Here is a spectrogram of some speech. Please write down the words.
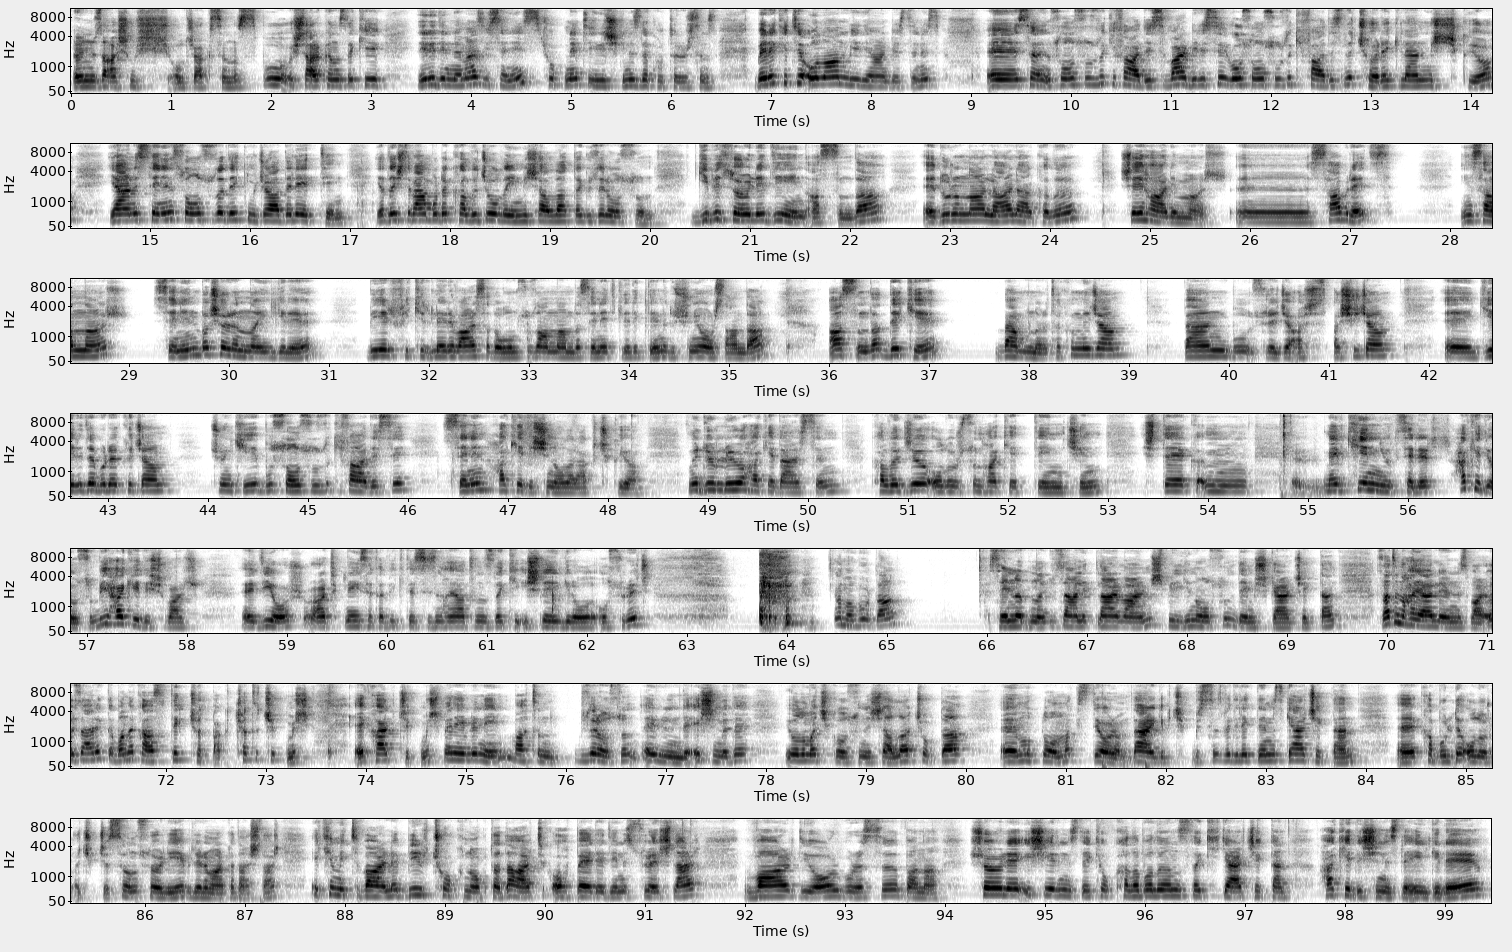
önünüze aşmış olacaksınız. Bu işte arkanızdaki Deri dinlemez iseniz çok net ilişkinizle kurtarırsınız. Bereketi olan bir yerdesiniz. Ee, sonsuzluk ifadesi var. Birisi o sonsuzluk ifadesinde çöreklenmiş çıkıyor. Yani senin sonsuza dek mücadele ettiğin ya da işte ben burada kalıcı olayım inşallah da güzel olsun gibi söylediğin aslında e, durumlarla alakalı şey halim var. E, sabret. İnsanlar senin başarınla ilgili bir fikirleri varsa da olumsuz anlamda seni etkilediklerini düşünüyorsan da aslında de ki ben bunlara takılmayacağım. Ben bu süreci aş- aşacağım. E, geride bırakacağım. Çünkü bu sonsuzluk ifadesi senin hak edişin olarak çıkıyor. Müdürlüğü hak edersin. Kalıcı olursun hak ettiğin için. İşte mevkin yükselir. Hak ediyorsun. Bir hak ediş var e, diyor. Artık neyse tabii ki de sizin hayatınızdaki işle ilgili o, o süreç. Ama burada senin adına güzellikler vermiş bilgin olsun demiş gerçekten. Zaten hayalleriniz var. Özellikle bana kalsa tek çat bak çatı çıkmış. E, kalp çıkmış. Ben evleneyim. Bahtım güzel olsun. Evliliğinde eşimle de yolum açık olsun inşallah. Çok da e, mutlu olmak istiyorum der gibi çıkmışsınız ve dilekleriniz gerçekten e, kabulde olur açıkçası onu söyleyebilirim arkadaşlar. Ekim itibariyle birçok noktada artık oh be dediğiniz süreçler var diyor burası bana. Şöyle iş yerinizdeki o kalabalığınızdaki gerçekten hak edişinizle ilgili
